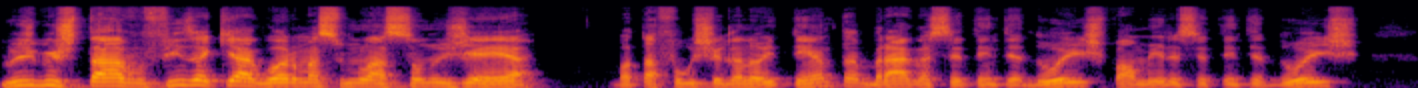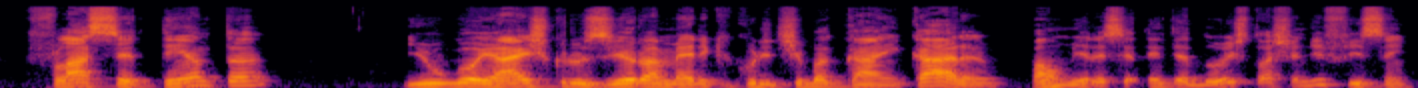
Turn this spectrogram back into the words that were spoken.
Luiz Gustavo, fiz aqui agora uma simulação no GE. Botafogo chegando a 80, Braga 72, Palmeiras 72, Fla 70 e o Goiás, Cruzeiro, América e Curitiba caem. Cara, Palmeiras 72, tô achando difícil, hein?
